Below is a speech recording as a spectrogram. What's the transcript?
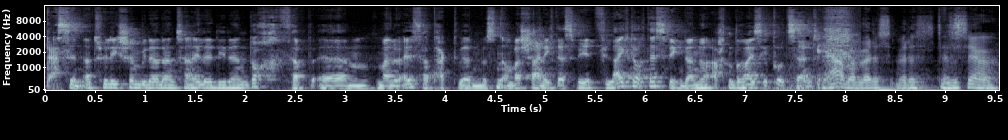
Das sind natürlich schon wieder dann Teile, die dann doch ver ähm, manuell verpackt werden müssen und wahrscheinlich deswegen, vielleicht auch deswegen dann nur 38 Prozent. Ja, aber würdest, würdest, das ist ja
